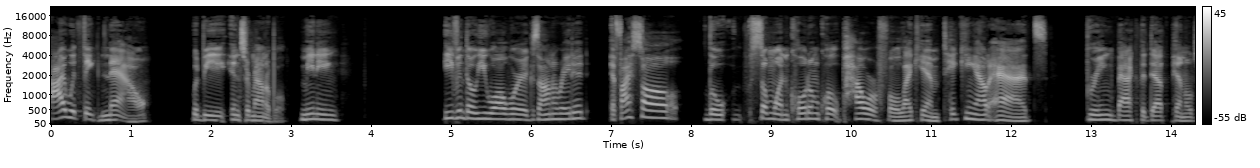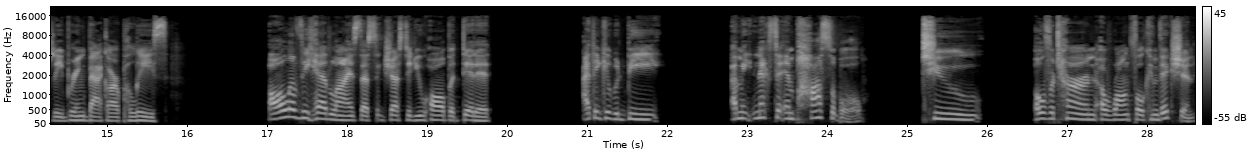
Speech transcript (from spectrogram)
I would think now would be insurmountable. Meaning, even though you all were exonerated, if I saw the someone quote unquote powerful like him taking out ads, bring back the death penalty, bring back our police, all of the headlines that suggested you all but did it, I think it would be, I mean, next to impossible to overturn a wrongful conviction.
